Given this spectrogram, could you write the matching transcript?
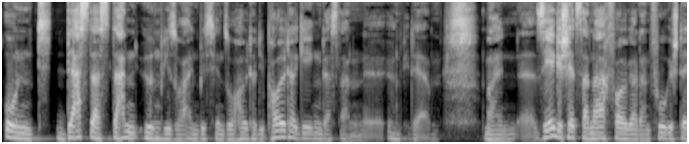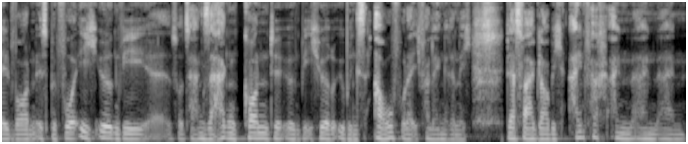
und dass das dann irgendwie so ein bisschen so holter die Polter ging, dass dann äh, irgendwie der mein äh, sehr geschätzter Nachfolger dann vorgestellt worden ist, bevor ich irgendwie äh, sozusagen sagen konnte, irgendwie ich höre übrigens auf oder ich verlängere nicht. Das war, glaube ich, einfach ein, ein, ein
